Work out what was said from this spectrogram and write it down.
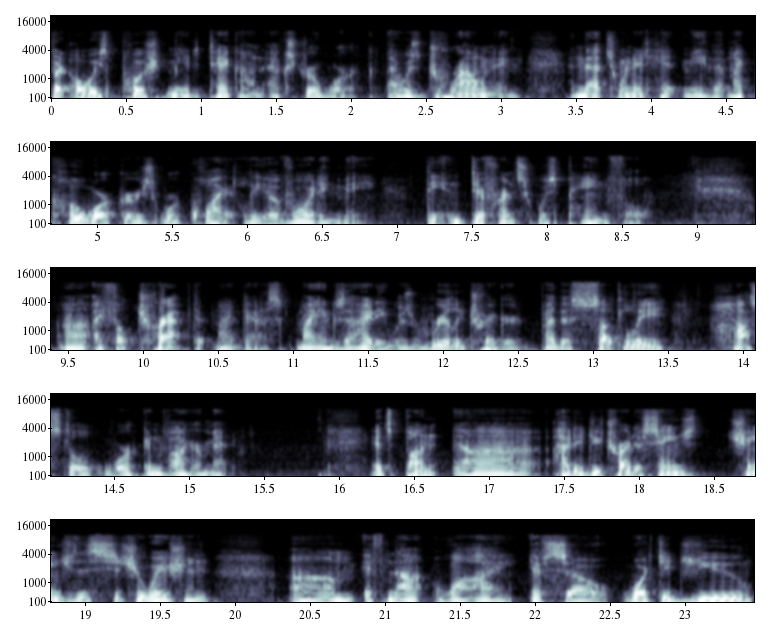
but always pushed me to take on extra work. I was drowning, and that's when it hit me that my coworkers were quietly avoiding me. The indifference was painful. Uh, I felt trapped at my desk. My anxiety was really triggered by the subtly hostile work environment. It's bun- uh, how did you try to change change this situation? Um, if not, why? If so, what did you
